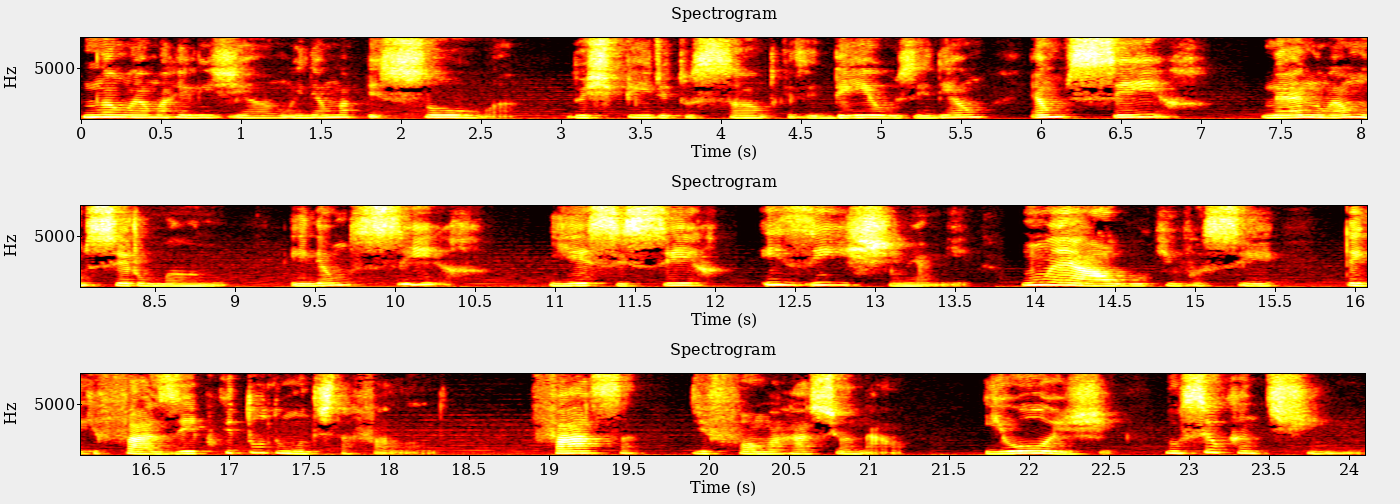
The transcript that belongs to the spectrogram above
não é uma religião, ele é uma pessoa do Espírito Santo, quer dizer, Deus, ele é um, é um ser, né? não é um ser humano, ele é um ser. E esse ser existe, minha amiga. Não é algo que você tem que fazer porque todo mundo está falando. Faça de forma racional. E hoje, no seu cantinho,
